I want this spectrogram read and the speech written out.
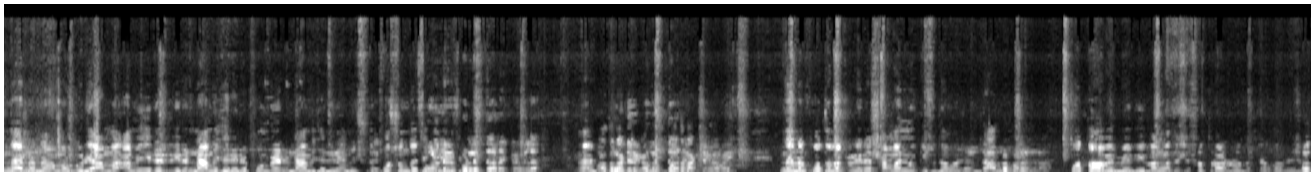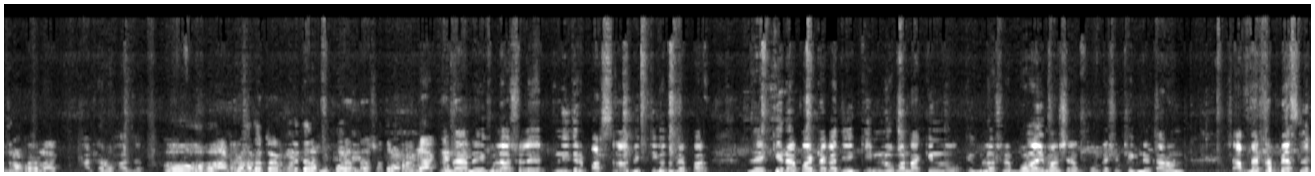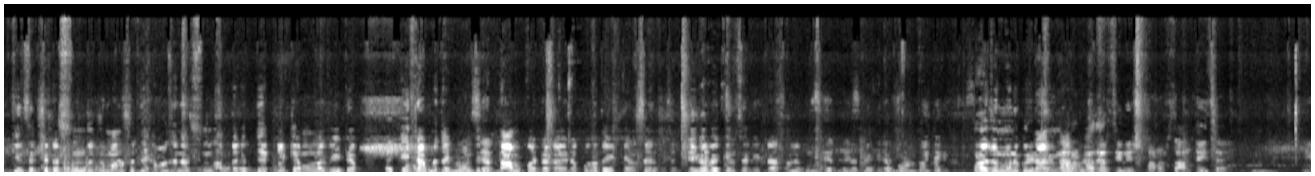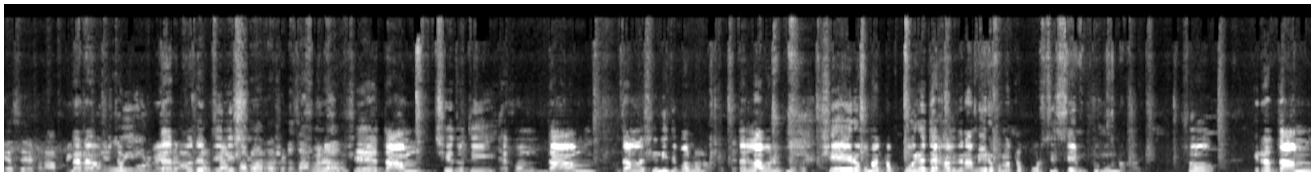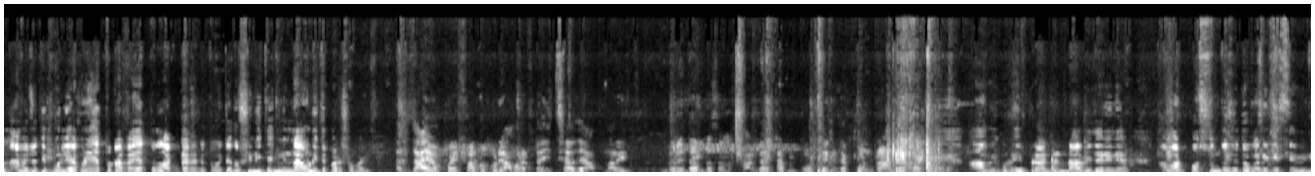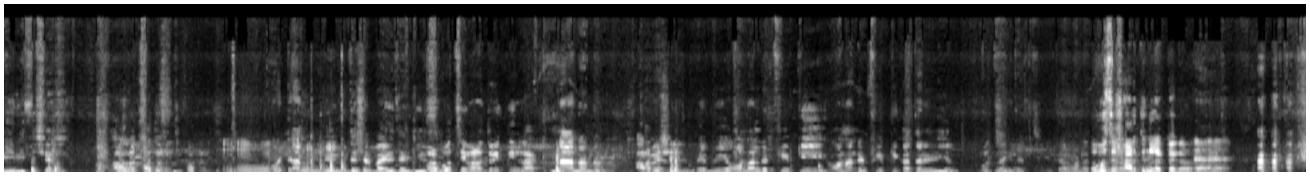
না না না আমার ঘড়ি আমার আমি এটা এটার নামই জানি এটা কোন ব্র্যান্ডের নামই জানি না আমি শুধু পছন্দ হয়েছে গোল্ডের। প্রলেপ দেওয়া নাকি হ্যাঁ? কত লাখ টাকা ভাই? না না কত লাখ টাকা? এটা সামান্য কিছু দাম আর দামটা বলেন না। কত হবে? মেবি বাংলাদেশে সতেরো আঠারো হাজার টাকা হবে। সতেরো আঠারো লাখ। আঠারো হাজার। ও আঠারো হাজার টাকা ঘড়ি তার আপনি পড়েন না? সতেরো আঠারো লাখ না না এগুলো আসলে নিজের পার্সোনাল ব্যক্তিগত ব্যাপার। যে কেরা কয় টাকা দিয়ে কিনলো বা না কিনলো এগুলো আসলে বলাই মানুষের পক্ষে ঠিক না। কারণ আপনি একটা ব্রেসলেট কিনছেন সেটা সৌন্দর্য মানুষের দেখাবার জন্য। আপনাকে দেখলে কেমন লাগবে? এটা এটা আপনি দেখবেন। কিন্তু এটার দাম কয় টাকা? এটা কোথা থেকে কিনছেন? কীভাবে কিনছেন? এটা আসলে কোনো এটা এটা বড় দরকার। প্রয়োজন মনে করি না আমি মনে করি জিনিস মানুষ জানতেই চায়। ঠিক আছে এখন আপনি না না ওই পড়বেন, তার আপনার কাছে fan জিনিস সেটা জানবে না। সে দাম সে যদি এখন দাম জানলে সে নিতে পারল না তাহলে লাভ হলো সে এরকম একটা পরে দেখাবে যে আমি এরকম একটা পড়ছি সেম টু মনে হয়। সো এটার দাম আমি যদি বলি এখন এত টাকা এত লাখ টাকা কিন্তু ওইটা তো সে নিতে নাও নিতে পারে সবাই। আচ্ছা, যাই হোক ভাই সর্বোপরি আমার একটা ইচ্ছা যে আপনার এই দামটা জানা। আপনি পড়ছেন এটা কোন ব্র্যান্ডের কয়টা আমি কোনো এই ব্র্যান্ডের নামই জানি না। আমার পছন্দ হয়েছে দোকানে গিয়ে আমি নিয়ে নিচ্ছি আমার ভালো লাগছে ওইটা আমি দেশের বাইরে থেকে গিয়েছি। বুঝছি মানে দুই তিন লাখ? না না না আরও বেশি? Maybe one hundred fifty one hundred fifty কাতারের রিয়েল বুঝছি Like তার মানে অবশ্যই সাড়ে তিন লাখ টাকা। হ্যাঁ হ্যাঁ।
